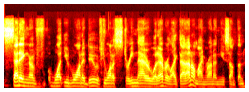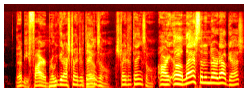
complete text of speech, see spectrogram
setting of what you'd want to do if you want to stream that or whatever like that. I don't mind running you something. That'd be fire, bro. We get our Stranger. Things on. Stranger Things on. All right. Uh, last of the nerd out, guys.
